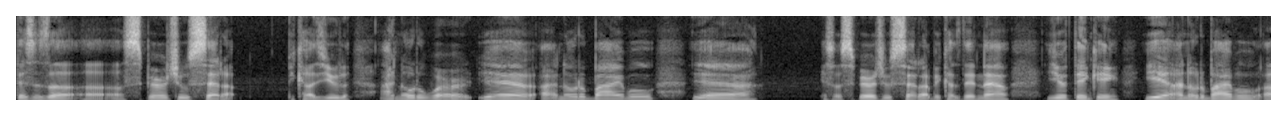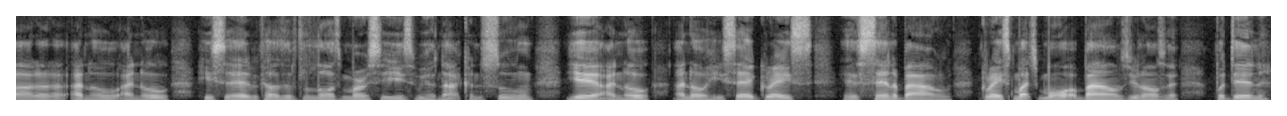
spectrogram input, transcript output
this is a, a, a spiritual setup because you I know the word, yeah, I know the Bible, yeah, It's a spiritual setup because then now you're thinking, yeah, I know the Bible. Uh, I know, I know. He said because of the Lord's mercies we are not consumed. Yeah, I know, I know. He said grace is sin abound, grace much more abounds. You know what I'm saying? But then,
